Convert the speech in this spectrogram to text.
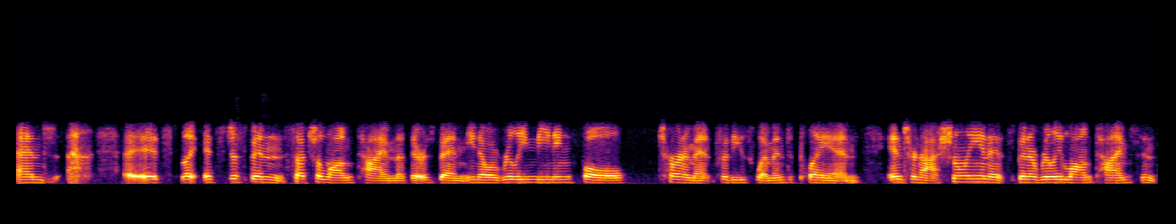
and it's like it's just been such a long time that there's been you know a really meaningful tournament for these women to play in internationally. And it's been a really long time since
